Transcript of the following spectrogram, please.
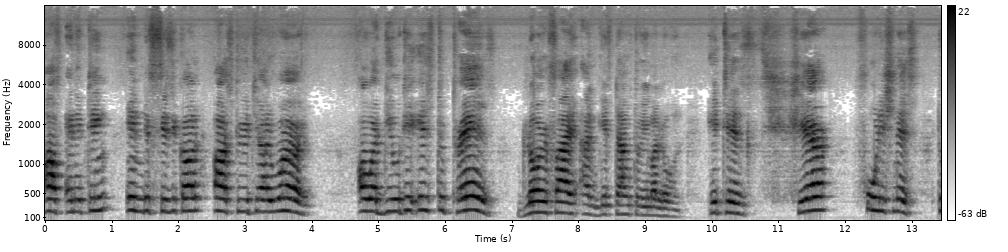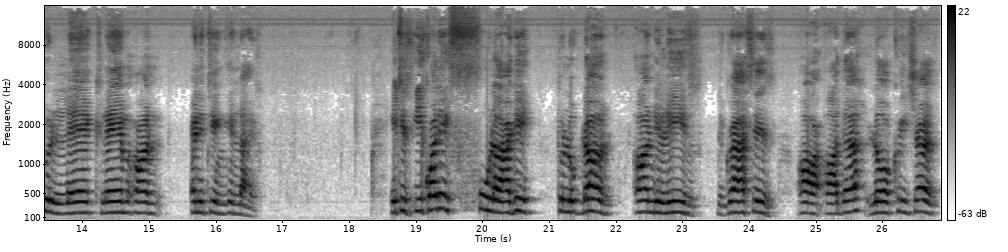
of anything in the physical or spiritual world. Our duty is to praise, glorify, and give thanks to Him alone. It is sheer foolishness to lay claim on anything in life. It is equally foolhardy to look down on the leaves, the grasses, or other low creatures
